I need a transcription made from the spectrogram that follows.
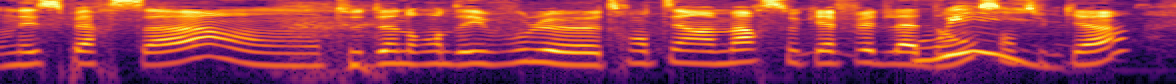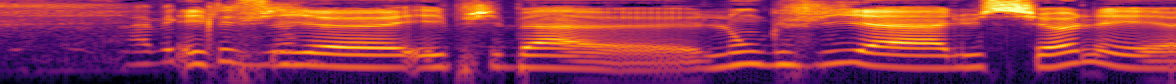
on, espère ça. On te donne rendez-vous le 31 mars au Café de la Danse en tout cas. Avec et plaisir. puis et puis bah longue vie à Luciole et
